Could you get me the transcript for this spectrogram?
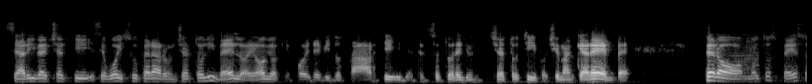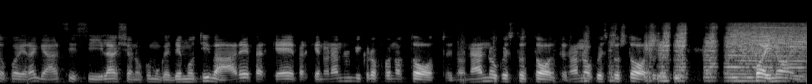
se arrivi a certi, se vuoi superare un certo livello, è ovvio che poi devi dotarti di attrezzature di un certo tipo, ci mancherebbe. Però molto spesso poi i ragazzi si lasciano comunque demotivare perché, perché non hanno il microfono tot, non hanno questo tot, non hanno questo tot. Poi noi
